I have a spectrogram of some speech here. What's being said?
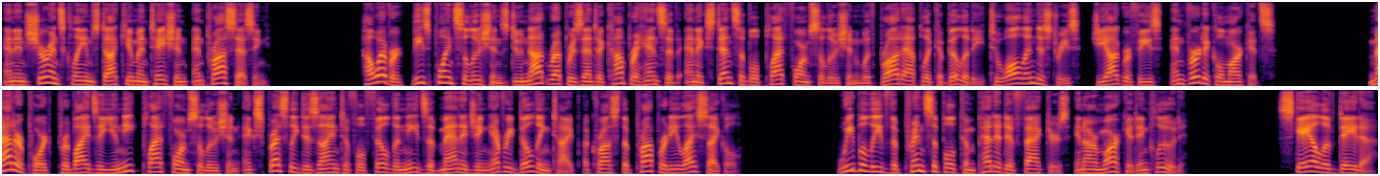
and insurance claims documentation and processing. However, these point solutions do not represent a comprehensive and extensible platform solution with broad applicability to all industries, geographies, and vertical markets. Matterport provides a unique platform solution expressly designed to fulfill the needs of managing every building type across the property lifecycle. We believe the principal competitive factors in our market include Scale of data.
